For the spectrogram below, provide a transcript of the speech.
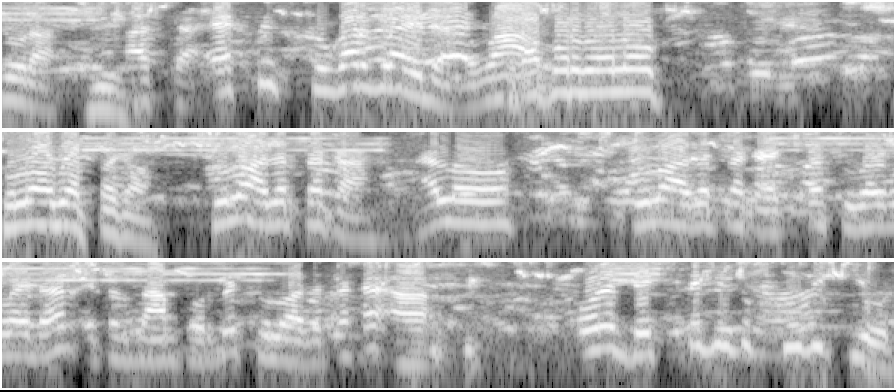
জোড়া। আচ্ছা এক পিস সুগার গ্লাইডার পড়বে হলো ষোলো হাজার টাকা। ষোলো হাজার টাকা হ্যালো ষোলো হাজার টাকা একটা সুগার গ্লাইডার এটার দাম পড়বে ষোলো হাজার টাকা। ওরে দেখতে কিন্তু খুবই কিউট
